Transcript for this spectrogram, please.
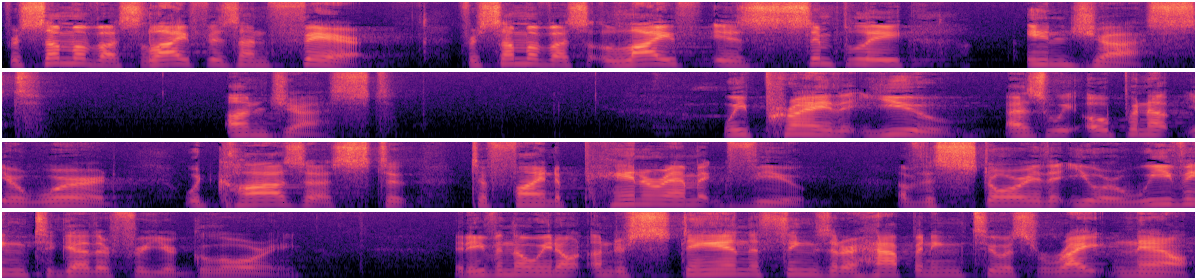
For some of us, life is unfair. For some of us, life is simply unjust. Unjust. We pray that you, as we open up your word, would cause us to, to find a panoramic view of the story that you are weaving together for your glory. That even though we don't understand the things that are happening to us right now,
